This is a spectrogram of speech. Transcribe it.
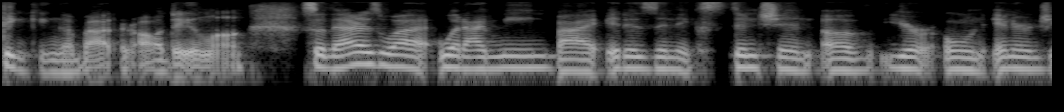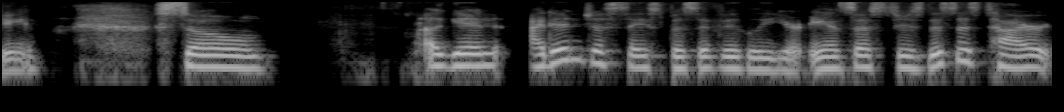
thinking about it all day long. So that is what what I mean by it is an extension of your own energy. So again, I didn't just say specifically your ancestors. This is tied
